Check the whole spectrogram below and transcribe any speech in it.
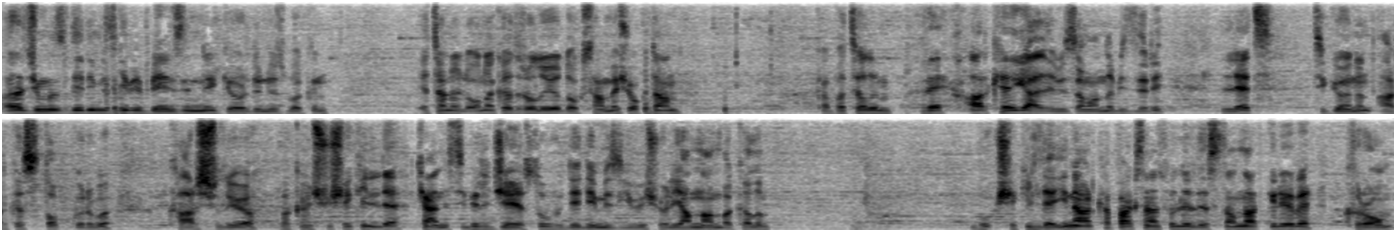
Aracımız dediğimiz gibi benzinli gördüğünüz bakın. Etanol 10'a kadar oluyor 95 oktan kapatalım ve arkaya geldiğimiz zaman da bizleri LED Tiguan'ın arka stop grubu karşılıyor. Bakın şu şekilde kendisi bir CSUV dediğimiz gibi şöyle yandan bakalım. Bu şekilde yine arka park sensörleri de standart geliyor ve krom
